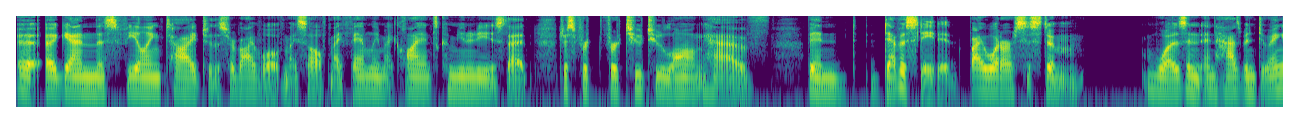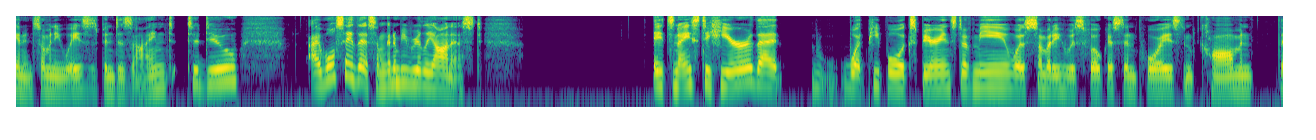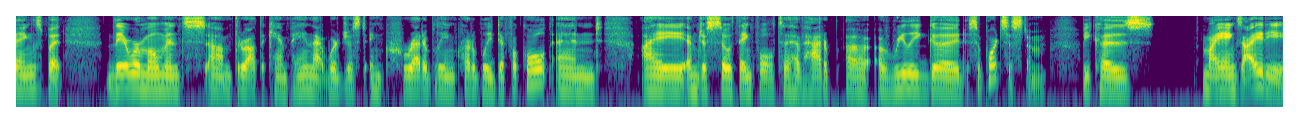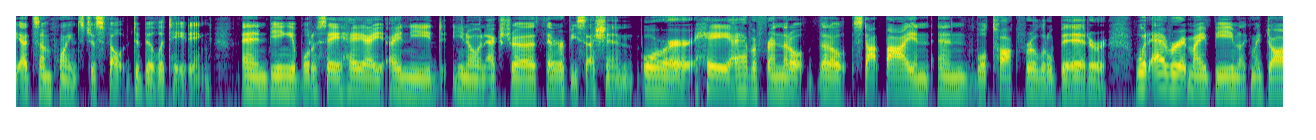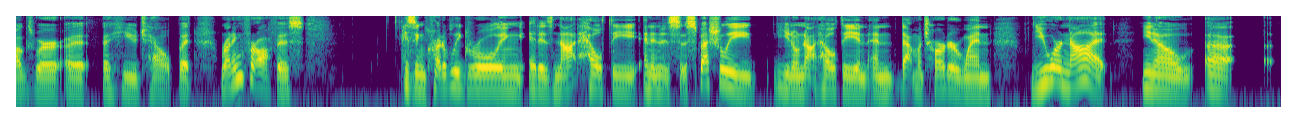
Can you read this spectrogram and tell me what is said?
uh, again this feeling tied to the survival of myself, my family, my clients, communities that just for for too too long have been devastated by what our system was and, and has been doing and in so many ways has been designed to do. I will say this, I'm going to be really honest. It's nice to hear that what people experienced of me was somebody who was focused and poised and calm and things, but there were moments um, throughout the campaign that were just incredibly, incredibly difficult. And I am just so thankful to have had a, a, a really good support system because my anxiety at some points just felt debilitating and being able to say hey I, I need you know an extra therapy session or hey i have a friend that'll that'll stop by and and we'll talk for a little bit or whatever it might be like my dogs were a, a huge help but running for office is incredibly grueling. It is not healthy, and it is especially, you know, not healthy and, and that much harder when you are not, you know, uh,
